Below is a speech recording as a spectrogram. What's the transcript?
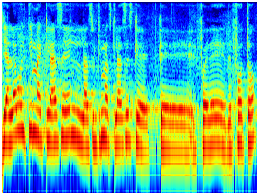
ya la última clase, las últimas clases que, que fue de, de foto,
